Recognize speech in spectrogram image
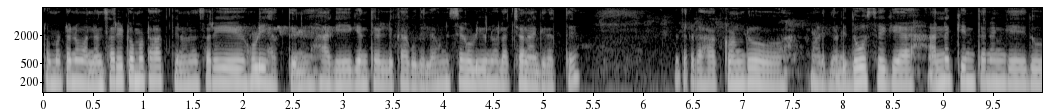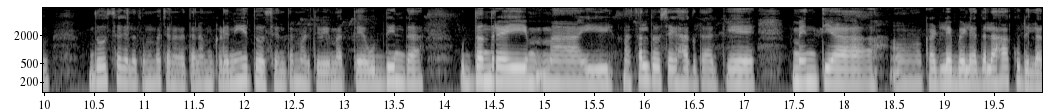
ಟೊಮೆಟೊನೂ ಒಂದೊಂದು ಸಾರಿ ಟೊಮೆಟೊ ಹಾಕ್ತೀನಿ, ಒಂದೊಂದು ಸಾರಿ ಹುಳಿ ಹಾಕ್ತೀನಿ. ಹಾಗೆ ಹೀಗೆ ಅಂತ ಹೇಳಲಿಕ್ಕೆ ಆಗೋದಿಲ್ಲ. ಹುಣಸೆ ಹುಳಿಯೂ ಎಲ್ಲ ಚೆನ್ನಾಗಿರುತ್ತೆ. ಈ ಥರ ಹಾಕ್ಕೊಂಡು ಮಾಡೋದು ನೋಡಿ. ದೋಸೆಗೆ, ಅನ್ನಕ್ಕಿಂತ ನನಗೆ ಇದು ದೋಸೆಗೆಲ್ಲ ತುಂಬ ಚೆನ್ನಾಗಿರುತ್ತೆ. ನಮ್ಮ ಕಡೆ ನೀರು ದೋಸೆ ಅಂತ ಮಾಡ್ತೀವಿ. ಮತ್ತು ಉದ್ದಿಂದ, ಉದ್ದಂದರೆ ಈ ಮ, ಈ ಮಸಾಲೆ ದೋಸೆಗೆ ಹಾಕಿದಾಗೆ ಮೆಂತ್ಯ ಕಡಲೆಬೇಳೆ ಅದೆಲ್ಲ ಹಾಕೋದಿಲ್ಲ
